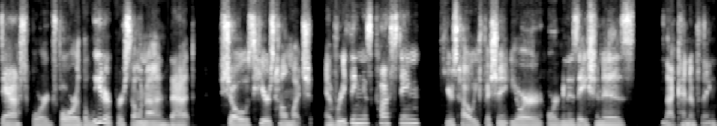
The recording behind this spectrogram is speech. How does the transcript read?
dashboard for the leader persona that shows here's how much everything is costing, here's how efficient your organization is, that kind of thing.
